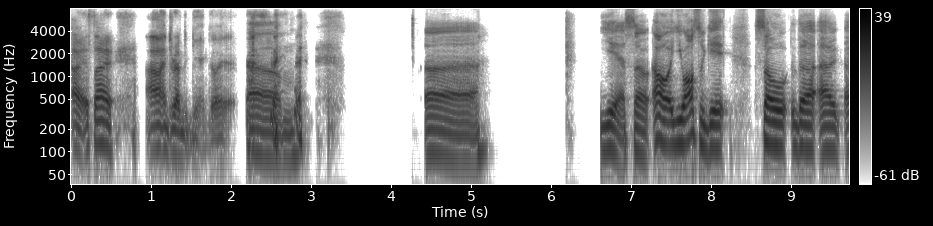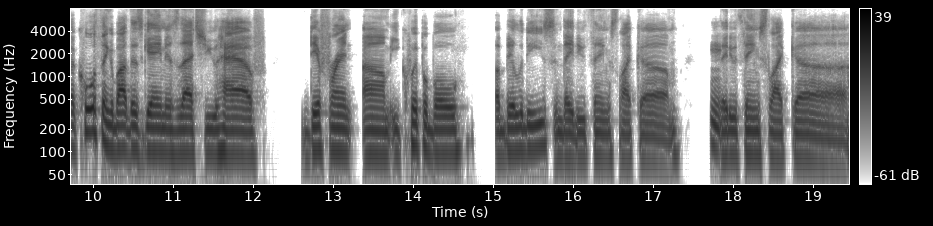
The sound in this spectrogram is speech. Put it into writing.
right, sorry. I'll interrupt again. Go ahead. um uh yeah so oh you also get so the uh, a cool thing about this game is that you have different um equipable abilities and they do things like um Hmm. they do things like uh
